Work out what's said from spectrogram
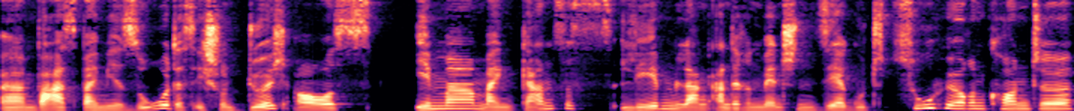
ähm, war es bei mir so, dass ich schon durchaus immer mein ganzes Leben lang anderen Menschen sehr gut zuhören konnte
